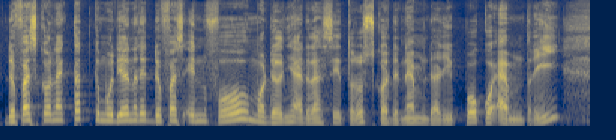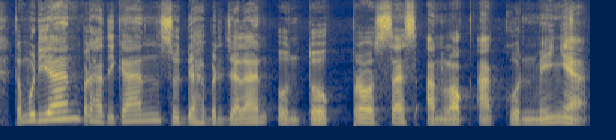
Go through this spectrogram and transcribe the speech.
Device connected, kemudian read device info, modelnya adalah Citrus, kode name dari Poco M3. Kemudian perhatikan sudah berjalan untuk proses unlock akun Mi-nya.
